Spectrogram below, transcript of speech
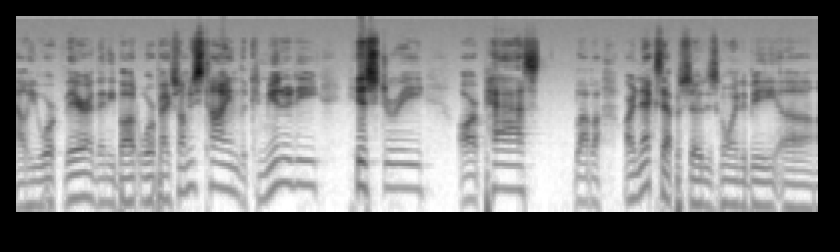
how he worked there, and then he bought Orapax. So I'm just tying the community, history, our past, blah blah. Our next episode is going to be uh,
